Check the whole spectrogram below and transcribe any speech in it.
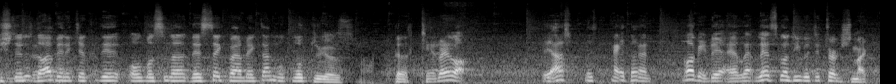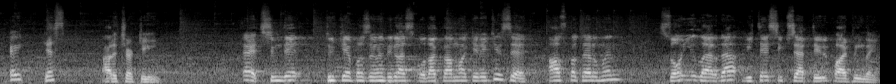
işleri daha bereketli olmasına destek vermekten mutluluk duyuyoruz. Yes, uh, let- let's continue with the Turkish market. Yes, Out of Turkey. Evet şimdi Türkiye pazarına biraz odaklanmak gerekirse Asko Tarım'ın son yıllarda vites yükselttiğini farkındayım.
